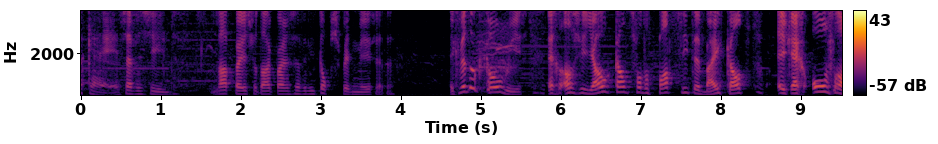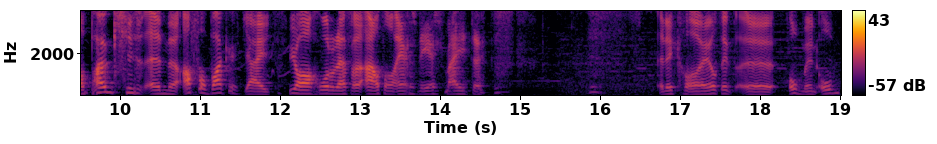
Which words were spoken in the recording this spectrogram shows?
Oké, eens even zien. Laat mij zo dankbaar eens even die topspin neerzetten. Ik vind het ook komisch. Echt, als je jouw kant van het pad ziet en mijn kant. Ik krijg overal bankjes en eh, afvalbakken. Jij, ja, gewoon even een aantal ergens neersmijten. en ik gewoon de hele tijd eh, om en om.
